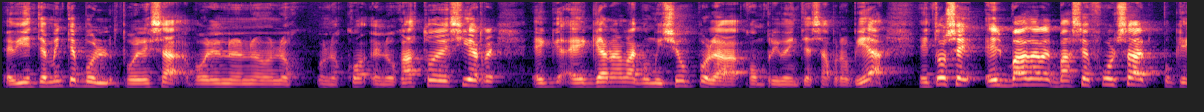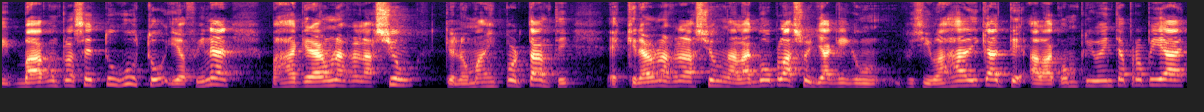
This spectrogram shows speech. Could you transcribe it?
evidentemente por, esa, por en, los, gastos de cierre, él, gana la comisión por la compra de esa propiedad. Entonces él va a, va a esforzar porque va a complacer tu gusto y al final vas a crear una relación que lo más importante es crear una relación a largo plazo, ya que si vas a dedicarte a la compra y venta de propiedades,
